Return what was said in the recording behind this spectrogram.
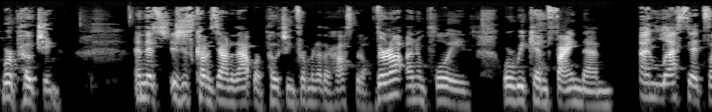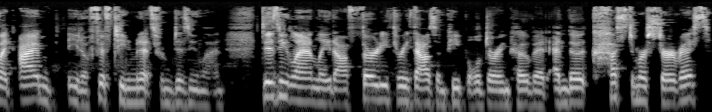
we're poaching. And this it just comes down to that we're poaching from another hospital. They're not unemployed where we can find them unless it's like I'm, you know, 15 minutes from Disneyland. Disneyland laid off 33,000 people during COVID and the customer service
